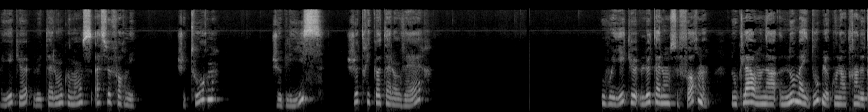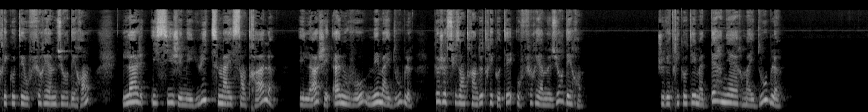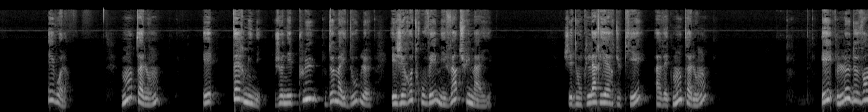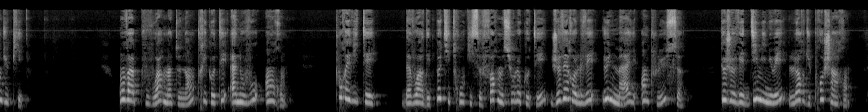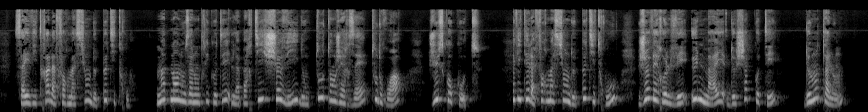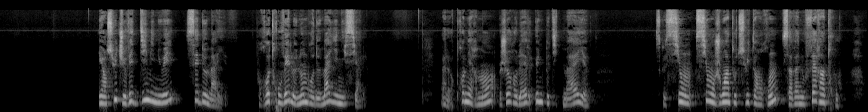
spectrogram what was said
voyez que le talon commence à se former. Je tourne, je glisse, je tricote à l'envers. Vous voyez que le talon se forme. Donc là, on a nos mailles doubles qu'on est en train de tricoter au fur et à mesure des rangs. Là, ici, j'ai mes 8 mailles centrales. Et là, j'ai à nouveau mes mailles doubles que je suis en train de tricoter au fur et à mesure des rangs je vais tricoter ma dernière maille double et voilà mon talon est terminé je n'ai plus de maille double et j'ai retrouvé mes 28 mailles. J'ai donc l'arrière du pied avec mon talon et le devant du pied. On va pouvoir maintenant tricoter à nouveau en rond. Pour éviter d'avoir des petits trous qui se forment sur le côté, je vais relever une maille en plus que je vais diminuer lors du prochain rang. Ça évitera la formation de petits trous. Maintenant, nous allons tricoter la partie cheville, donc tout en jersey, tout droit, jusqu'aux côtes. éviter la formation de petits trous, je vais relever une maille de chaque côté de mon talon et ensuite je vais diminuer ces deux mailles pour retrouver le nombre de mailles initiales. Alors premièrement, je relève une petite maille parce que si on, si on joint tout de suite en rond, ça va nous faire un trou.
